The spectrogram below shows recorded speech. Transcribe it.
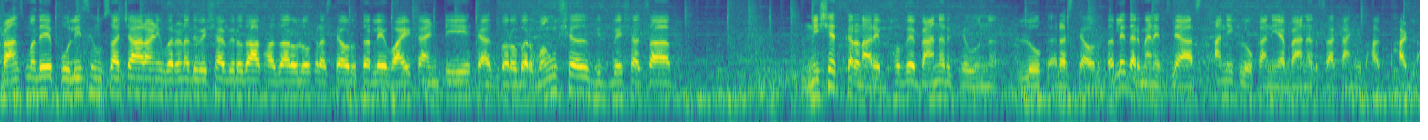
फ्रान्समध्ये पोलीस हिंसाचार आणि वर्णद्वेषाविरोधात हजारो लोक रस्त्यावर उतरले. व्हाईट अँटी त्याचबरोबर वंश विद्वेषाचा निषेध करणारे भव्य बॅनर घेऊन लोक रस्त्यावर उतरले. दरम्यान इथल्या स्थानिक लोकांनी या बॅनरचा काही भाग फाडला.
